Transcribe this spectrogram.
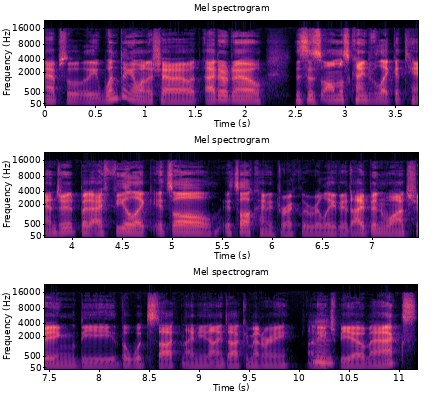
Absolutely. One thing I want to shout out, I don't know, this is almost kind of like a tangent, but I feel like it's all it's all kind of directly related. I've been watching the the Woodstock 99 documentary on hmm. HBO Max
